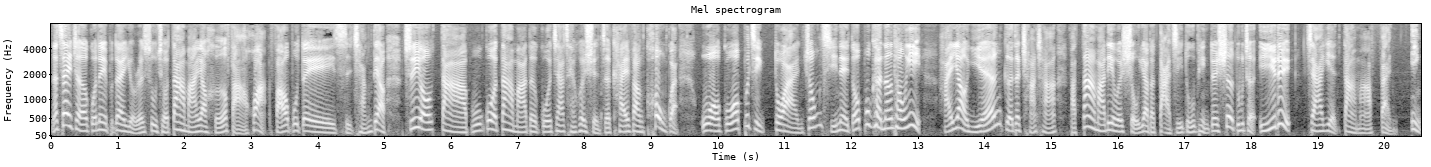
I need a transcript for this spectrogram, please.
那再者，国内不断有人诉求大麻要合法化，法务部对此强调，只有打不过大麻的国家才会选择开放控管。我国不仅短中期内都不可能同意，还要严格的查查，把大麻列为首要的打击毒品，对涉毒者一律加验大麻反应。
